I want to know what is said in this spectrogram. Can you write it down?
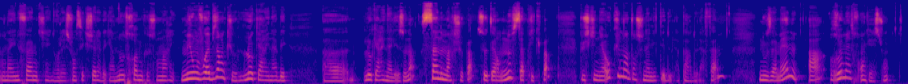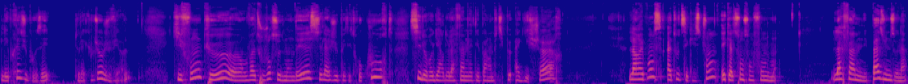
on a une femme qui a une relation sexuelle avec un autre homme que son mari, mais on voit bien que l'ocarinabe, euh, l'ocarina lesona, ça ne marche pas, ce terme ne s'applique pas, puisqu'il n'y a aucune intentionnalité de la part de la femme, nous amène à remettre en question les présupposés de la culture du viol, qui font que euh, on va toujours se demander si la jupe était trop courte, si le regard de la femme n'était pas un petit peu aguicheur. La réponse à toutes ces questions est qu'elles sont sans fondement. La femme n'est pas une zona,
